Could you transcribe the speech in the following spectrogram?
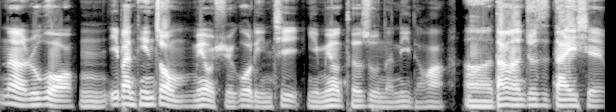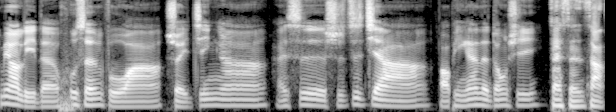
那如果嗯一般听众没有学过灵气，也没有特殊能力的话，呃，当然就是带一些庙里的护身符啊、水晶啊，还是十字架啊，保平安的东西在身上。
